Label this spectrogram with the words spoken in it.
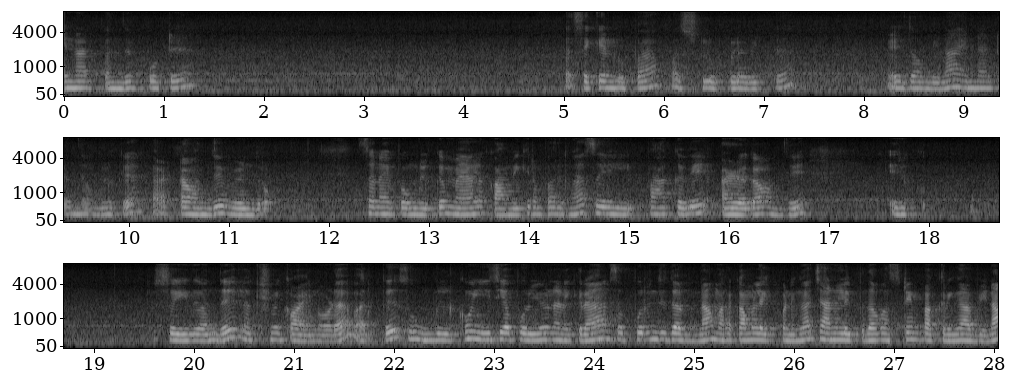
என்னாட் வந்து போட்டு செகண்ட் லூப்பை ஃபஸ்ட் லூப்பில் விட்டு எழுதோம் அப்படின்னா என்னன்ட்டு வந்து உங்களுக்கு கரெக்டாக வந்து விழுந்துடும் ஸோ நான் இப்போ உங்களுக்கு மேலே காமிக்கிறேன் பாருங்கள் ஸோ பார்க்கவே அழகாக வந்து இருக்கும் ஸோ இது வந்து லக்ஷ்மி காயினோட ஒர்க்கு ஸோ உங்களுக்கும் ஈஸியாக புரியும்னு நினைக்கிறேன். ஸோ புரிஞ்சுது அப்படின்னா மறக்காமல் லைக் பண்ணுங்கள் சேனல் இப்போ தான் ஃபஸ்ட் டைம் பார்க்குறீங்க அப்படின்னா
